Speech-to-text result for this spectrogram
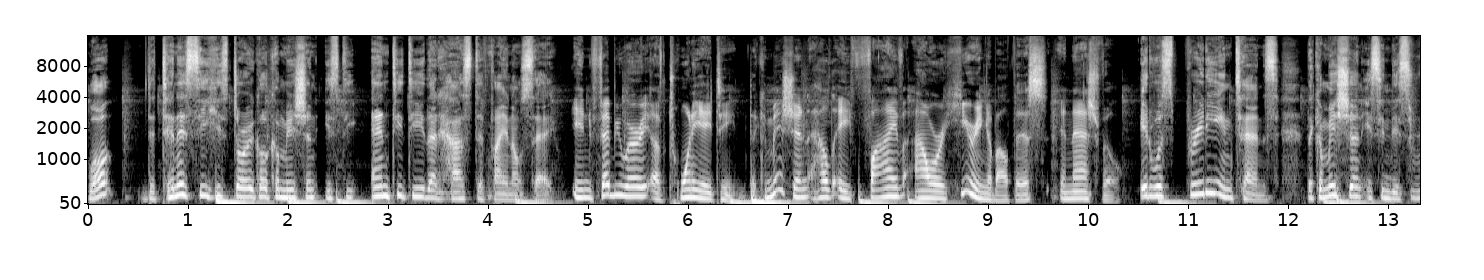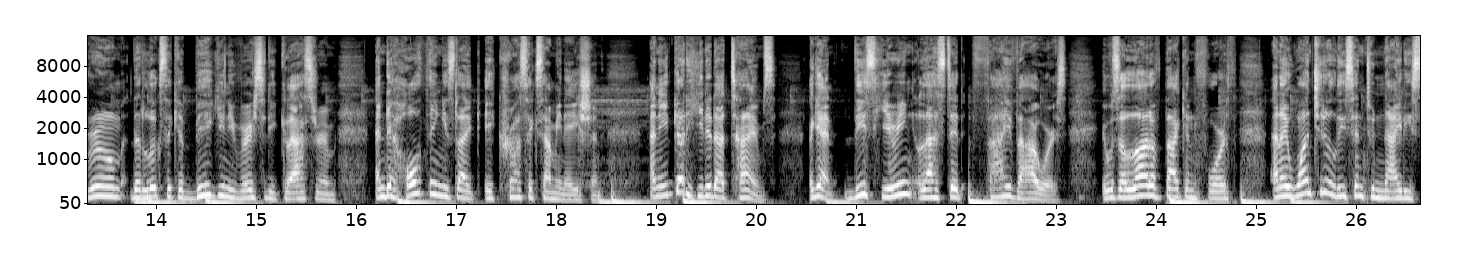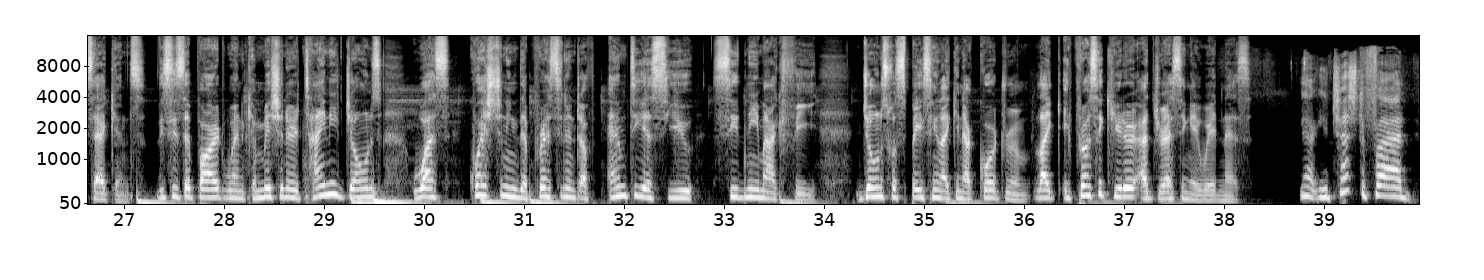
Well, the Tennessee Historical Commission is the entity that has the final say. In February of 2018, the commission held a five hour hearing about this in Nashville. It was pretty intense. The commission is in this room that looks like a big university classroom, and the whole thing is like a cross examination. And it got heated at times. Again, this hearing lasted five hours. It was a lot of back and forth, and I want you to listen to 90 seconds. This is the part when Commissioner Tiny Jones was questioning the president of MTSU, Sidney McPhee. Jones was pacing like in a courtroom, like a prosecutor addressing a witness. Now, you testified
